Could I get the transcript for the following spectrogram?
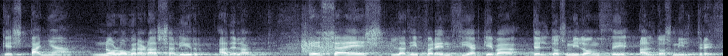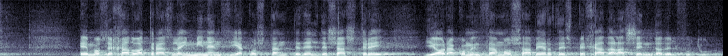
que España no logrará salir adelante. Esa es la diferencia que va del 2011 al 2013. Hemos dejado atrás la inminencia constante del desastre y ahora comenzamos a ver despejada la senda del futuro.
